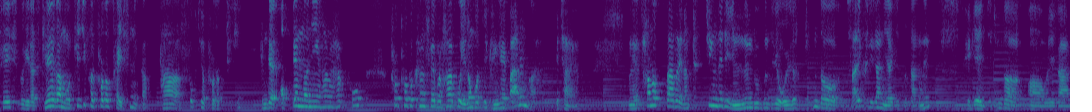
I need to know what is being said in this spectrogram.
페이스북이라든지 걔네가 뭐 physical product가 있습니까? 다 software product지. 근데 up and running을 하고 proof of concept을 하고 이런 것들이 굉장히 빠른 거야. 그렇잖아요. 산업 따라 이런 특징들이 있는 부분들이 오히려 조금 더 사이클이라는 이야기보다는 그게 이제 좀 더 어, 우리가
